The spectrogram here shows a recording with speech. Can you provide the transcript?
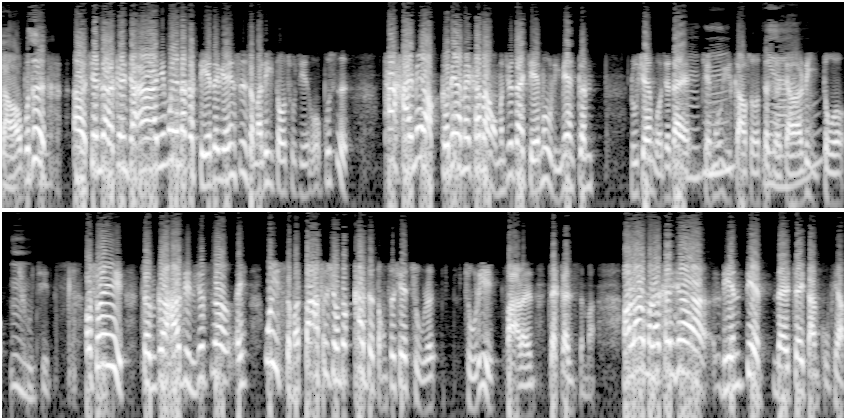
告，不是呃现在跟你讲啊，因为那个跌的原因是什么？利多出境，我不是，他还没有隔天还没开盘，我们就在节目里面跟。卢轩，我就在节目预告说，这个叫利多出境。哦，所以整个行情你就知道，哎，为什么大师兄都看得懂这些主人、主力法人在干什么？好了，我们来看一下联电的这一档股票，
